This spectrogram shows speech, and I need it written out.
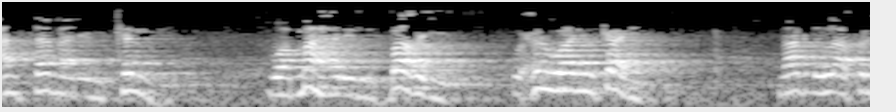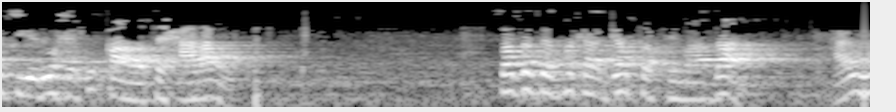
can tamani lkalbi wa mahri lbagyi wa xulwaani lkaahin naag dhilaa farjigeeda waxay ku qaadatay xaaraan. Saas darteed markaa garta timaadaan waxaa u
